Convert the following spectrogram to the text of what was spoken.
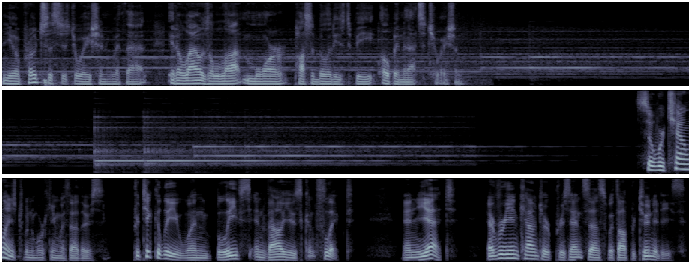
and you approach the situation with that, it allows a lot more possibilities to be open in that situation. So we're challenged when working with others, particularly when beliefs and values conflict. And yet, every encounter presents us with opportunities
